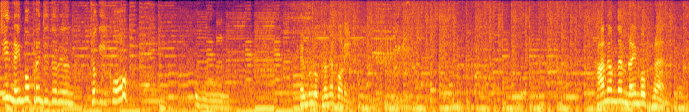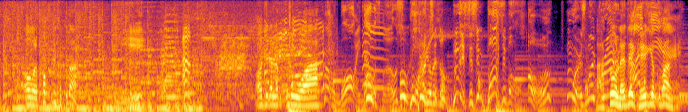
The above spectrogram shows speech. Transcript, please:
찐 Rainbow Friends들은 저기 있고. 오, 괴물로 변해버린. 감염된 Rainbow Friends. 어 그래 Purple 있었구나. 이. 아! 어디 갈라고? 일로 와. Oh. 어, 진짜 위험했어. This is impossible. My 아, friend? 또 레드의 Right 계획이었구만. here.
